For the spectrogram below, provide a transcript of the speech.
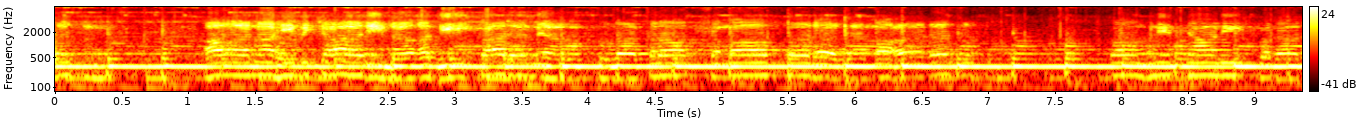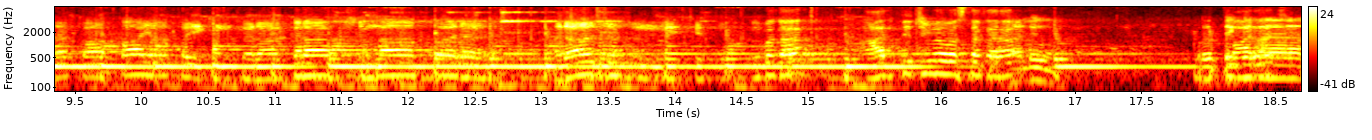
नाही विचारिला अधिकार म्या पुरा करा क्षमा परत महाराज तू. पाहुणे ज्ञानेश्वरा रका पाया पैकी करा करा क्षमा परत राज बघा आरतीची व्यवस्था करा. हॅलो प्रत्येकाला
